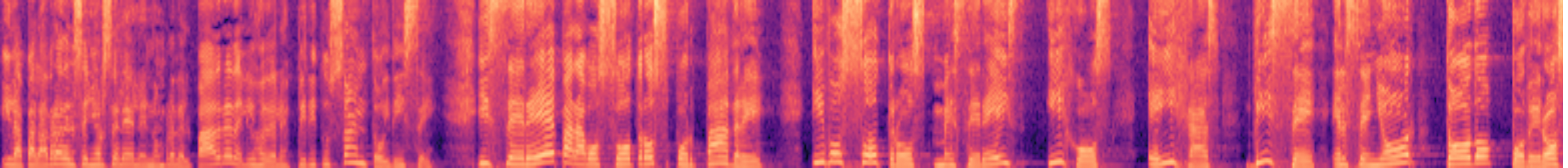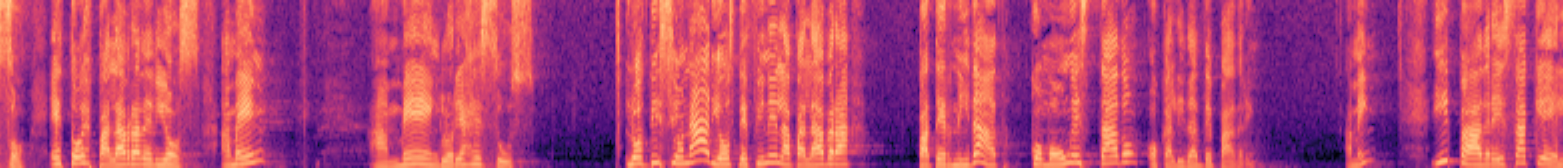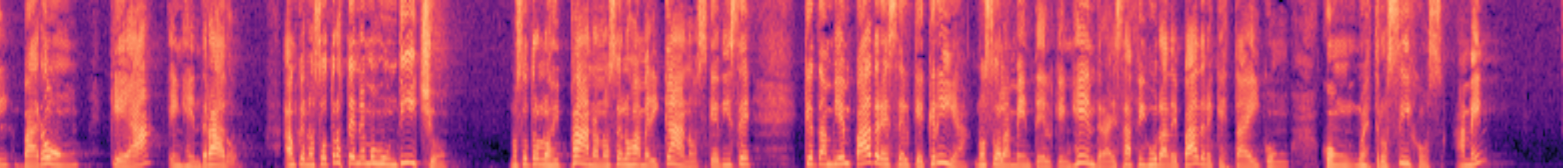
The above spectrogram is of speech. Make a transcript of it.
Y la palabra del Señor se lee en el nombre del Padre, del Hijo y del Espíritu Santo. Y dice, y seré para vosotros por Padre, y vosotros me seréis hijos e hijas, dice el Señor Todopoderoso. Esto es palabra de Dios. Amén. Amén. Gloria a Jesús. Los diccionarios definen la palabra paternidad como un estado o calidad de padre. Amén. Y padre es aquel varón que ha engendrado. Aunque nosotros tenemos un dicho, nosotros los hispanos, no sé los americanos, que dice que también padre es el que cría, no solamente el que engendra, esa figura de padre que está ahí con, con nuestros hijos. Amén.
